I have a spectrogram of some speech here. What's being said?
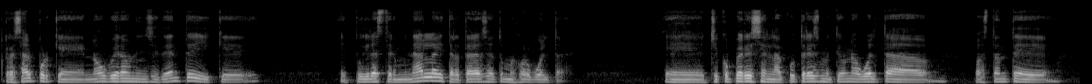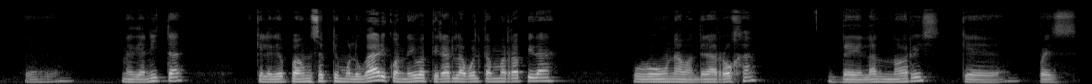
rezar porque no hubiera un incidente y que eh, pudieras terminarla y tratar de hacer tu mejor vuelta. Eh, Chico Pérez en la Q3 metió una vuelta bastante eh, medianita que le dio para un séptimo lugar y cuando iba a tirar la vuelta más rápida hubo una bandera roja de Lando Norris que pues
